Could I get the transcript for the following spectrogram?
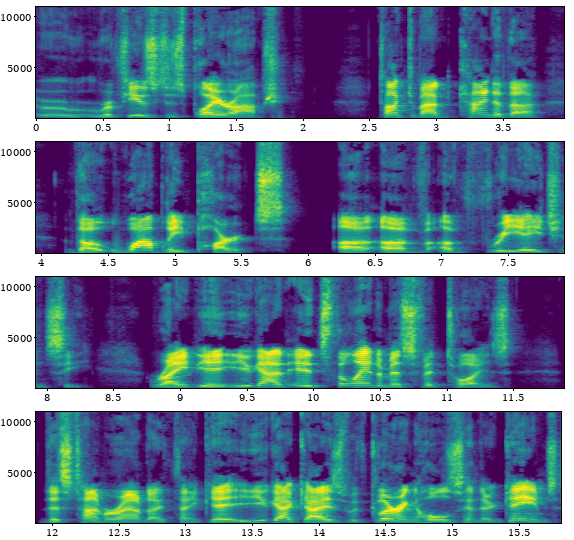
refused his player option. Talked about kind of the the wobbly parts of, of, of free agency right? You, got it's the land of misfit toys this time around. I think you got guys with glaring holes in their games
